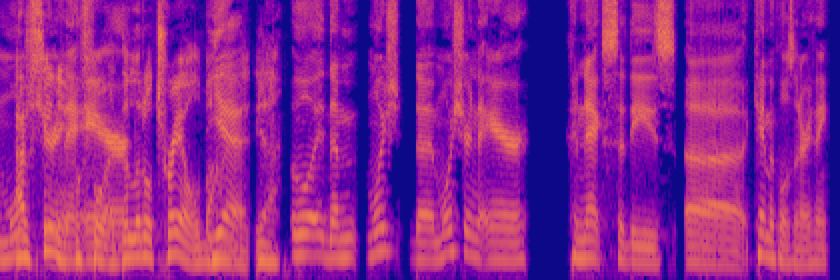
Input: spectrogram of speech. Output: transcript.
moisture I've seen in it the before. air, The little trail behind Yeah. it. Yeah. well the moisture the moisture in the air connects to these uh chemicals and everything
